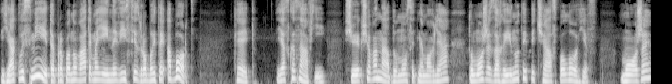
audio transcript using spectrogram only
Як ви смієте пропонувати моїй невістці зробити аборт? Кейт, я сказав їй, що якщо вона доносить немовля, то може загинути під час пологів. Може,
